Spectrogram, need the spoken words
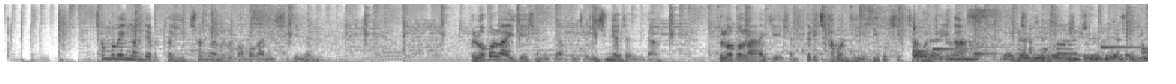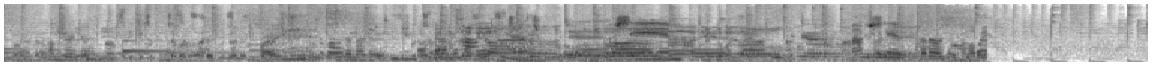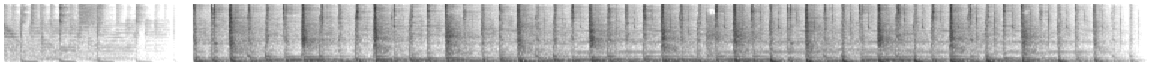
1900년대부터 2000년으로 넘어가는 시기는 글로벌라이제이션에 대한 문제가 20년 전입니다. 글로벌라이제이션, 특별히 자본주의, 미국식 자본주의가 감사합니다.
